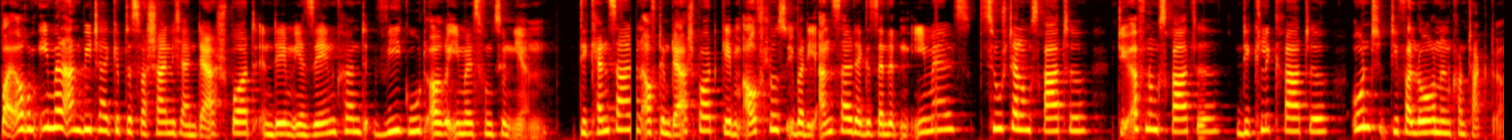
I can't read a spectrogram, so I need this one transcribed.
Bei eurem E-Mail-Anbieter gibt es wahrscheinlich ein Dashboard, in dem ihr sehen könnt, wie gut eure E-Mails funktionieren. Die Kennzahlen auf dem Dashboard geben Aufschluss über die Anzahl der gesendeten E-Mails, Zustellungsrate, die Öffnungsrate, die Klickrate und die verlorenen Kontakte.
